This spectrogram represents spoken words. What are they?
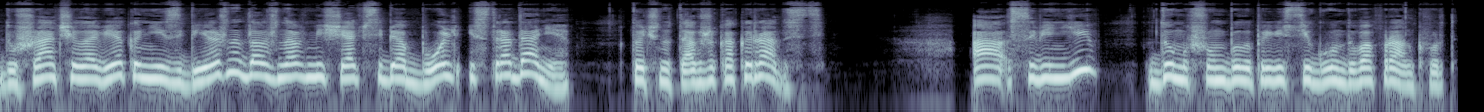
Душа человека неизбежно должна вмещать в себя боль и страдания, точно так же, как и радость. А Савиньи, думавшему было привести Гунду во Франкфурт,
